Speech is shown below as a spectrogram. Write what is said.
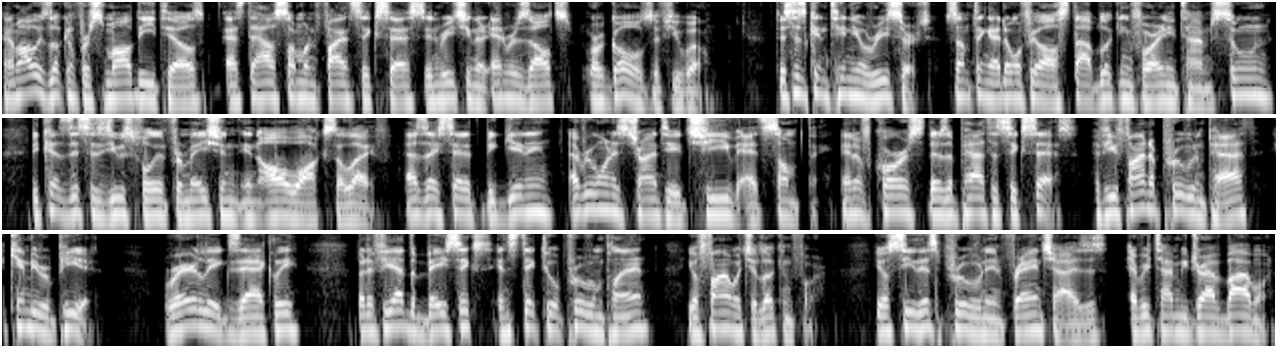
And I'm always looking for small details as to how someone finds success in reaching their end results or goals, if you will. This is continual research, something I don't feel I'll stop looking for anytime soon because this is useful information in all walks of life. As I said at the beginning, everyone is trying to achieve at something. And of course, there's a path to success. If you find a proven path, it can be repeated. Rarely exactly, but if you have the basics and stick to a proven plan, you'll find what you're looking for. You'll see this proven in franchises every time you drive by one.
